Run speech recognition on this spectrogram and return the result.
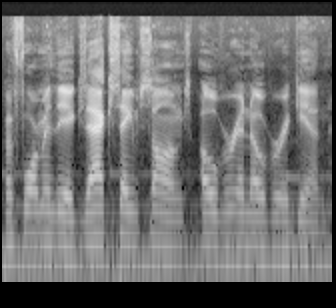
performing the exact same songs over and over again.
